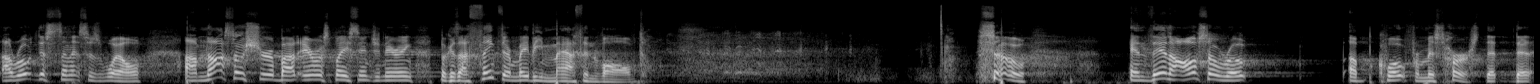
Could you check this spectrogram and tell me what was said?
I wrote this sentence as well. I'm not so sure about aerospace engineering because I think there may be math involved. so, and then I also wrote a quote from Miss Hurst that, that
